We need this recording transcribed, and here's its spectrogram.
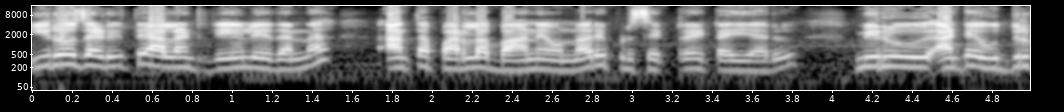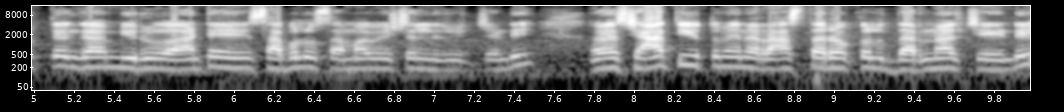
ఈ ఈరోజు అడిగితే అలాంటిది ఏం లేదన్న. అంత పర్లా బాగానే ఉన్నారు. ఇప్పుడు సెటరేట్ అయ్యారు. మీరు అంటే ఉద్రిక్తంగా మీరు అంటే సభలు సమావేశాలు నిర్వహించండి. శాంతియుతమైన రాస్తారోకలు ధర్నాలు చేయండి.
